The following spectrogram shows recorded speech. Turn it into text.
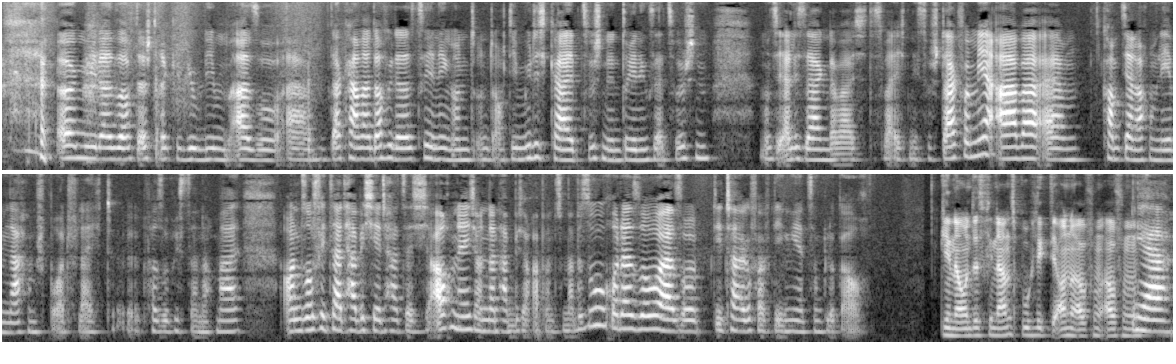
irgendwie dann so auf der Strecke geblieben. Also ähm, da kam dann doch wieder das Training und, und auch die Müdigkeit zwischen den Trainings dazwischen muss ich ehrlich sagen, da war ich, das war echt nicht so stark von mir, aber ähm, kommt ja noch im Leben nach dem Sport, vielleicht äh, versuche ich es dann nochmal. Und so viel Zeit habe ich hier tatsächlich auch nicht und dann habe ich auch ab und zu mal Besuch oder so, also die Tage verfliegen hier zum Glück auch. Genau, und das Finanzbuch liegt ja auch noch auf dem, auf dem ja.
